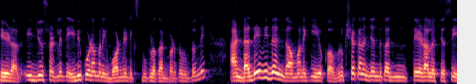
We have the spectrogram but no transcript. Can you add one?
తేడాలు. ఇది చూసినట్లయితే ఇది కూడా మనకి బాటనెటిక్స్ బుక్లో కనపడుతూ ఉంటుంది. అండ్ అదేవిధంగా మనకి ఈ యొక్క వృక్షకణం జంతు తేడాలు వచ్చేసి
